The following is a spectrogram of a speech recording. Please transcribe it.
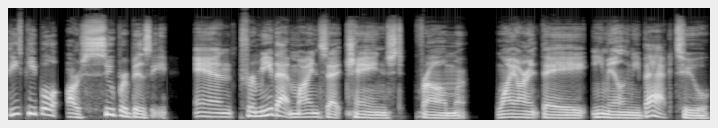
these people are super busy. And for me, that mindset changed from why aren't they emailing me back to,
